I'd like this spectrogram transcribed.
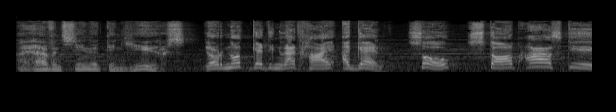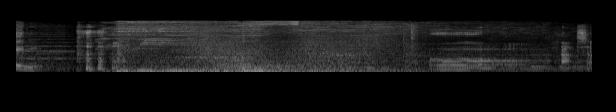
I haven't seen it in years. You're not getting that high again. So, stop asking. Ooh, that's a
